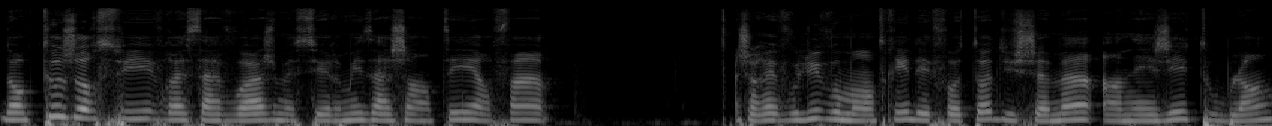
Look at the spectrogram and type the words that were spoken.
Donc, toujours suivre sa voix, je me suis remise à chanter. Enfin, j'aurais voulu vous montrer des photos du chemin enneigé tout blanc,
